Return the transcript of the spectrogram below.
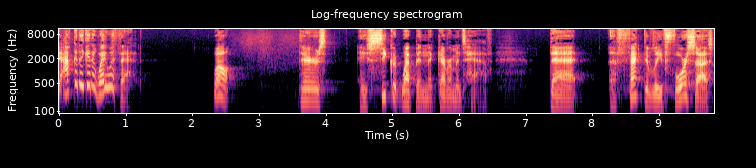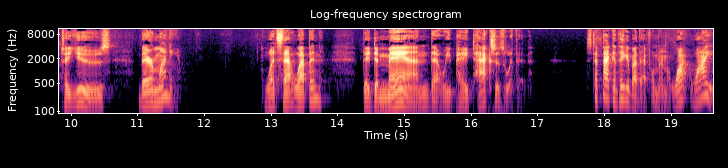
how could they get away with that? Well, there's a secret weapon that governments have that effectively force us to use their money. What's that weapon? They demand that we pay taxes with it. Step back and think about that for a moment. Why, why,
